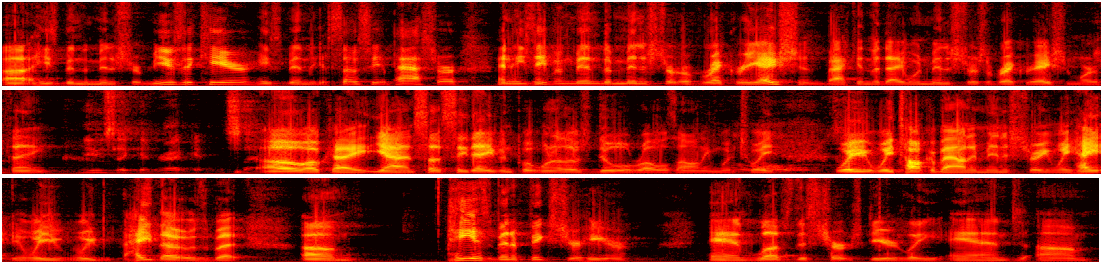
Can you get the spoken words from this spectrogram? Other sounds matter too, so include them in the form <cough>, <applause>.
Uh, he's been the minister of music here. He's been the associate pastor, and he's even been the minister of recreation back in the day when ministers of recreation were a thing music and rec at the same. Oh, okay. Yeah, and so see, they even put one of those dual roles on him, which we we we talk about in ministry, and we hate we we hate those. But um, he has been a fixture here, and loves this church dearly, and um,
